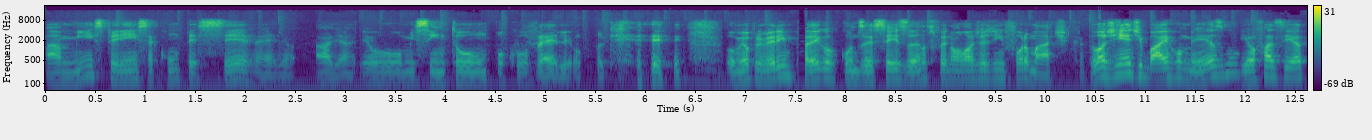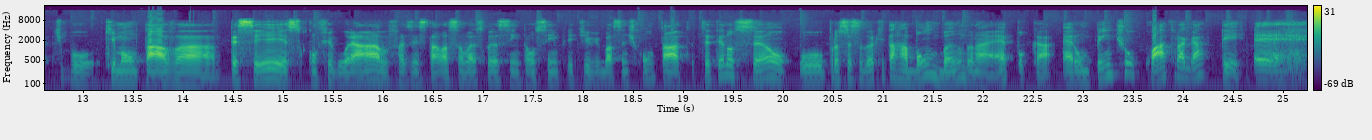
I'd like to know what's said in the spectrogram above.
A minha experiência com PC, velho, olha, eu me sinto um pouco velho, porque o meu primeiro emprego com 16 anos foi numa loja de informática. Lojinha de bairro mesmo, e eu fazia, tipo, que montava PCs, configurava, fazia instalação, várias coisas assim, então sempre tive bastante contato. Pra você ter noção, o processador que tava bombando na época era um Pentium 4 HT. É,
